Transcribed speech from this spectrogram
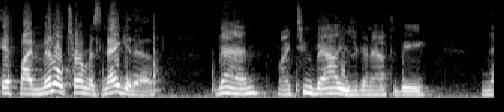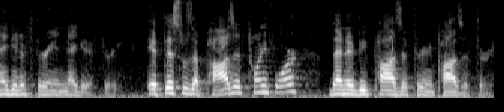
if my middle term is negative, then my two values are going to have to be negative 3 and negative 3. If this was a positive 24, then it'd be positive 3 and positive 3.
